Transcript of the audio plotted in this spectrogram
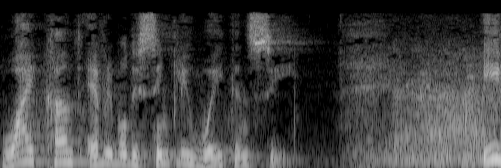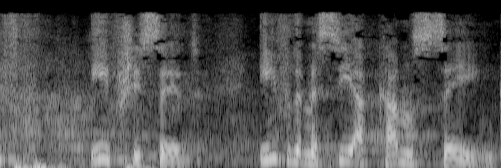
Why can't everybody simply wait and see? if, if, she said, if the Messiah comes saying,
